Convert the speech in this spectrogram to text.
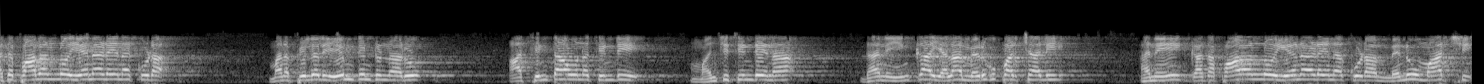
గత పాలనలో ఏనాడైనా కూడా మన పిల్లలు ఏం తింటున్నారు? ఆ తింటా ఉన్న తిండి మంచి తిండేనా? దాన్ని ఇంకా ఎలా మెరుగుపరచాలి? అని గత పాలనలో ఏనాడైనా కూడా మెను మార్చి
